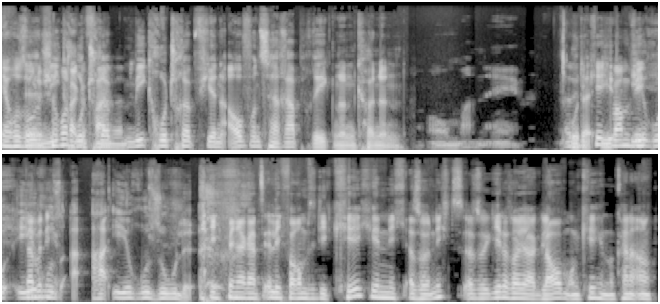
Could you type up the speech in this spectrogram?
Aerosole äh, Mikrotröp. Mikrotröpfchen auf uns herabregnen können. Oh Mann, ey. Also oder die Kirche, warum sie, Aeros- Aerosole. ich bin ja ganz ehrlich, warum sie die Kirche nicht, also nichts, also jeder soll ja glauben und Kirchen und keine Ahnung,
